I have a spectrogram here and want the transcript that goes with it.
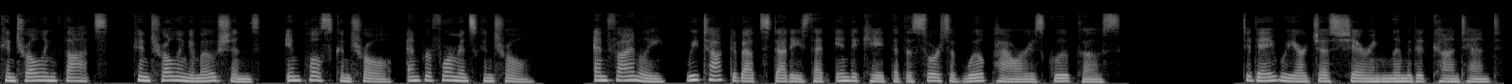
controlling thoughts, controlling emotions, impulse control, and performance control. And finally, we talked about studies that indicate that the source of willpower is glucose. Today we are just sharing limited content.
